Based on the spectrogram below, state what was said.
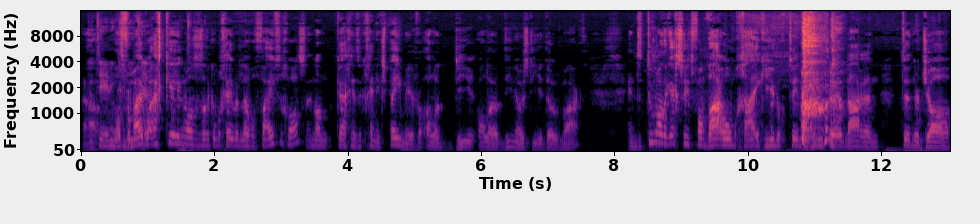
Ja, tering wat voor mij wel echt killing was, is dat ik op een gegeven moment level 50 was. En dan krijg je natuurlijk geen XP meer voor alle, dier, alle dino's die je doodmaakt. En de- toen had ik echt zoiets van, waarom ga ik hier nog 20 minuten naar een Thunderjaw?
